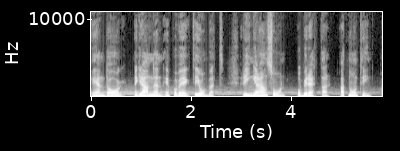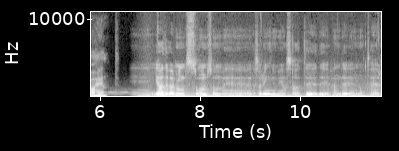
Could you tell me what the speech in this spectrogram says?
En dag när grannen är på väg till jobbet ringer hans son och berättar att någonting har hänt. Eh, Ja, det var min son som, eh, som ringde mig och sa att det, det hände något här.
